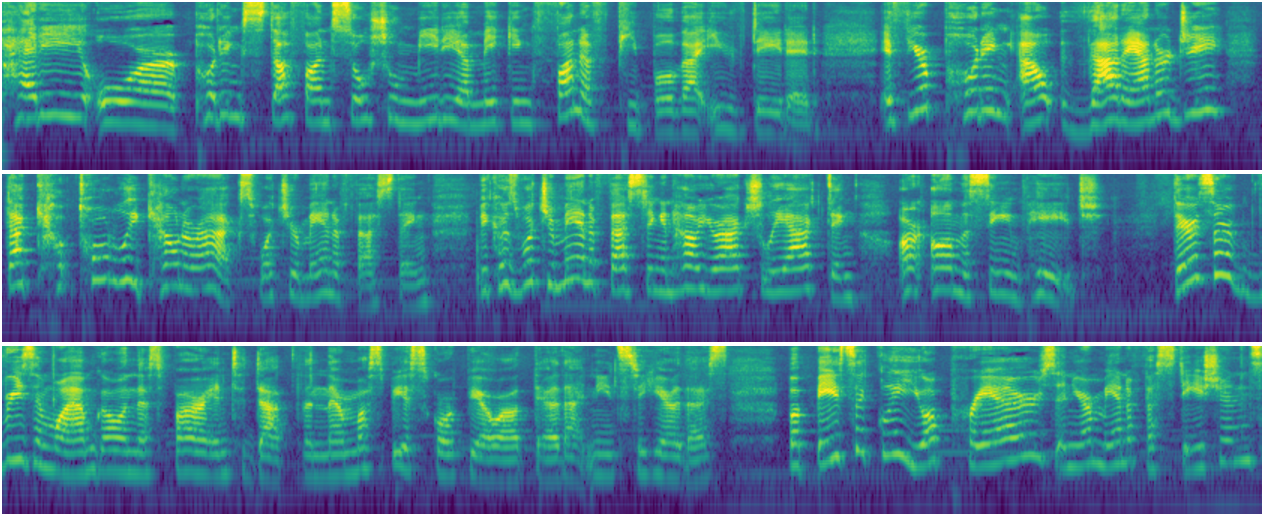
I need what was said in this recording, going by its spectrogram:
petty or putting stuff on social media making fun of people that you've dated. If you're putting out that energy, that co totally counteracts what you're manifesting because what you're manifesting and how you're actually acting aren't on the same page. There's a reason why I'm going this far into depth and there must be a Scorpio out there that needs to hear this. But basically, your prayers and your manifestations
